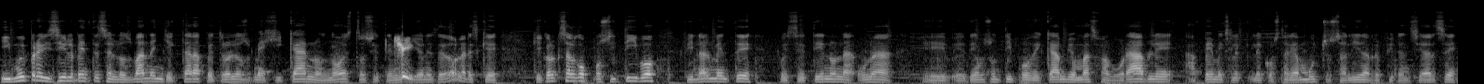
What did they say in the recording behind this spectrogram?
Y muy previsiblemente se los van a inyectar a petróleos mexicanos, ¿no? Estos 7 mil millones de dólares, que, que creo que es algo positivo. Finalmente, pues se tiene una, una eh, eh, digamos, un tipo de cambio más favorable. A Pemex le, costaría mucho salir a refinanciarse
